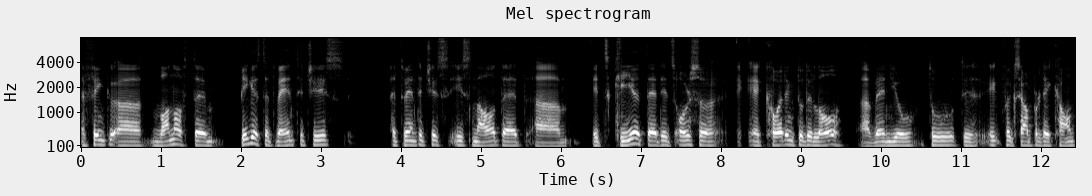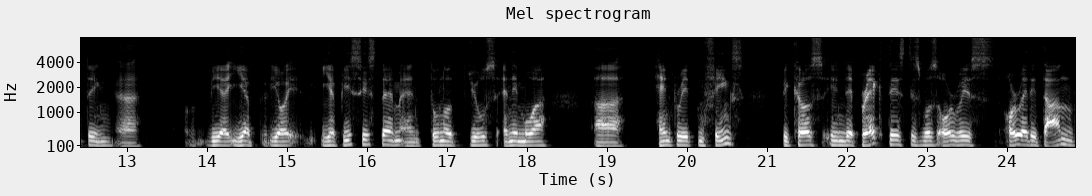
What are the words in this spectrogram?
I think uh, one of the biggest advantages advantages is now that um, it's clear that it's also according to the law uh, when you do, the, for example, the accounting uh, via your ERP system and do not use any more uh, handwritten things because in the practice this was always already done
